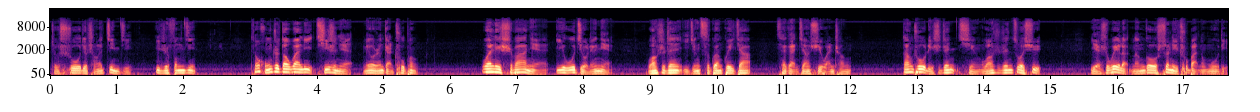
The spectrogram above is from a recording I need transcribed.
这个书就成了禁忌，一直封禁。从弘治到万历七十年，没有人敢触碰。万历十八年（一五九零年），王世贞已经辞官归家，才敢将序完成。当初李时珍请王世贞作序。也是为了能够顺利出版的目的。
